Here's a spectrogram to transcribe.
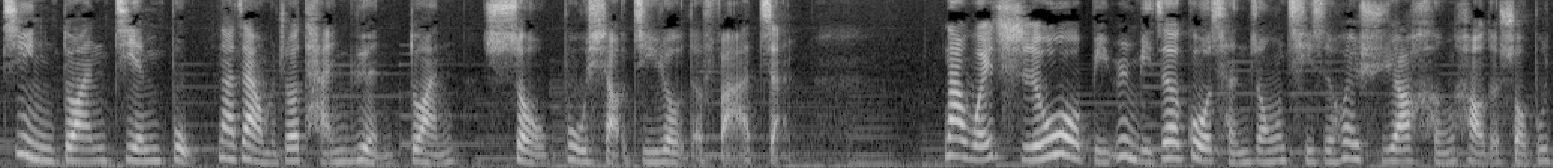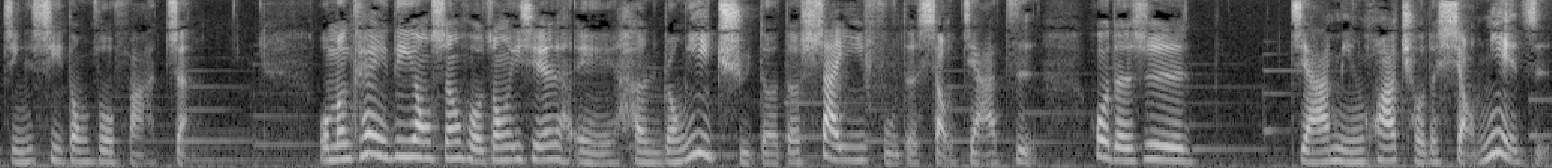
近端肩部，那再我们就谈远端手部小肌肉的发展。那维持握笔、运笔这个过程中，其实会需要很好的手部精细动作发展。我们可以利用生活中一些诶很容易取得的晒衣服的小夹子，或者是夹棉花球的小镊子，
